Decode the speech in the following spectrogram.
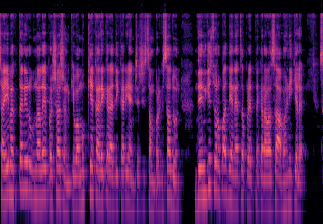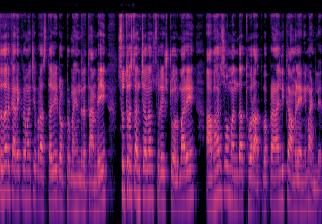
साई भक्तांनी रुग्णालय प्रशासन किंवा मुख्य कार्यकारी अधिकारी यांच्याशी संपर्क साधून देणगी स्वरूपात देण्याचा प्रयत्न करावा असं आवाहन केलंय. सदर कार्यक्रमाचे प्रास्ताविक डॉक्टर महेंद्र तांबे सूत्रसंचालन सुरेश टोलमारे आभारसो मंदा थोरात व प्रणाली कांबळे यांनी मांडलेत.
